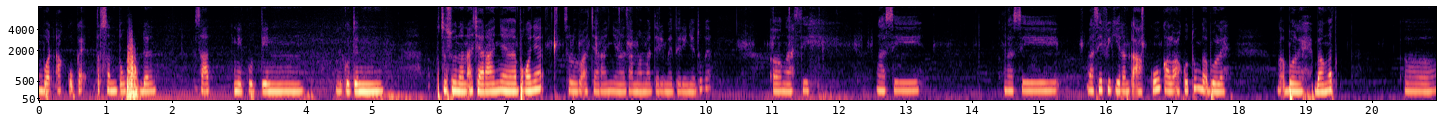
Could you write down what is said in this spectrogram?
membuat aku kayak tersentuh dan saat ngikutin ngikutin susunan acaranya pokoknya seluruh acaranya sama materi-materinya itu kayak uh, ngasih ngasih ngasih ngasih pikiran ke aku kalau aku tuh nggak boleh nggak boleh banget uh,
